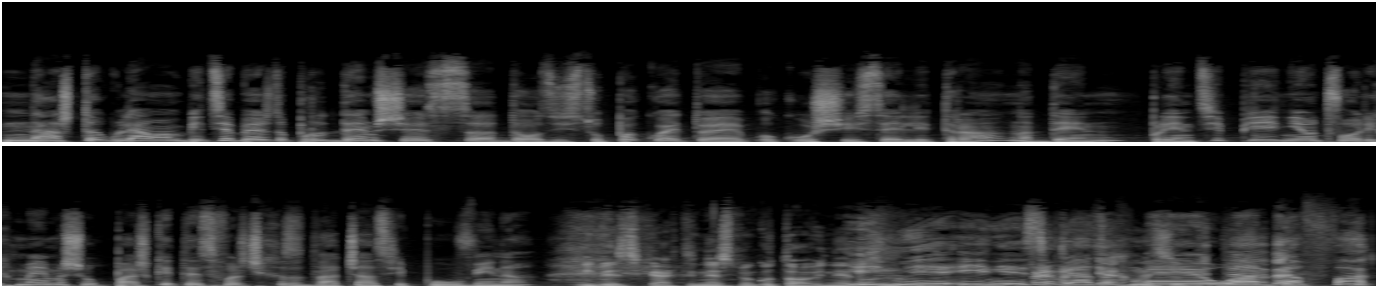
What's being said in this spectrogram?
нашата голяма амбиция беше да продадем 6 дози супа, което е около 60 литра на ден, принцип. И ние отворихме, имаше опашки, те свършиха за 2 часа и половина. И вие си казахте, ние сме готови. Ние... И, ние, и ние си казахме, what the fuck,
